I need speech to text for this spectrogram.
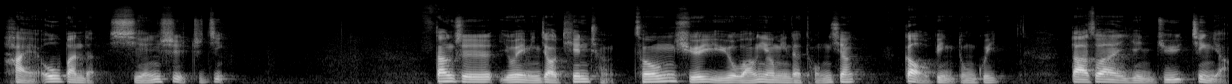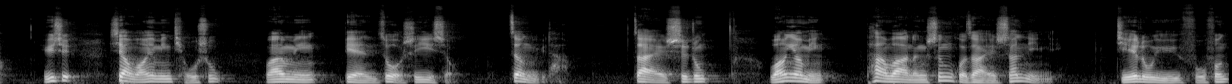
海鸥般的闲适之境。当时一位名叫天成，从学于王阳明的同乡告病东归，打算隐居静养，于是向王阳明求书。王阳明便作诗一首，赠与他。在诗中，王阳明盼望能生活在山林里，结庐于扶风，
